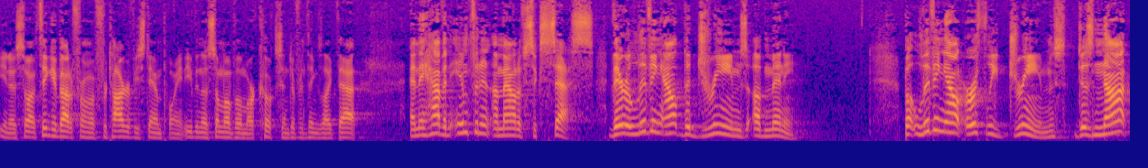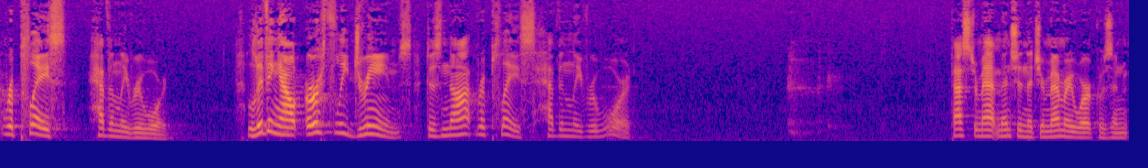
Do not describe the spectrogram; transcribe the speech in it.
you know, so I'm thinking about it from a photography standpoint, even though some of them are cooks and different things like that. And they have an infinite amount of success. They're living out the dreams of many. But living out earthly dreams does not replace heavenly reward. Living out earthly dreams does not replace heavenly reward. Pastor Matt mentioned that your memory work was in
